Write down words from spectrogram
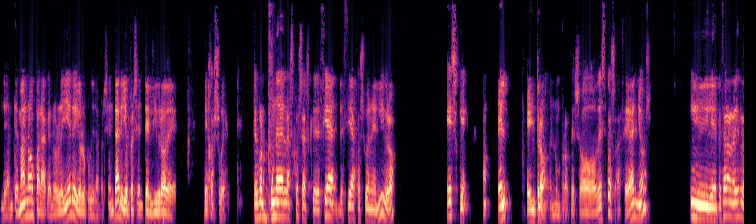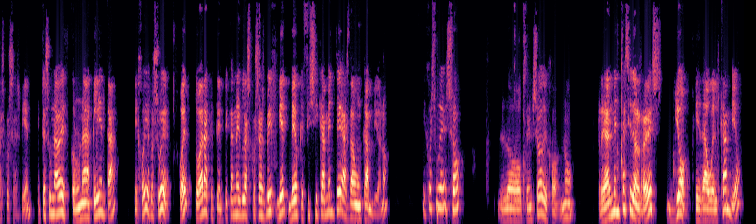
de antemano para que lo leyera y yo lo pudiera presentar y yo presenté el libro de, Josué. Entonces, bueno, una de las cosas que decía, decía Josué en el libro es que él entró en un proceso de estos hace años y le empezaron a ir las cosas bien. Entonces, una vez con una clienta, dijo, oye, Josué, joder, tú ahora que te empiezan a ir las cosas bien, veo que físicamente has dado un cambio, ¿no? Y Josué eso lo pensó, dijo, no, realmente ha sido al revés. Yo he dado el cambio,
